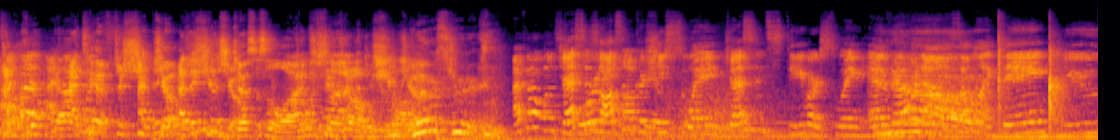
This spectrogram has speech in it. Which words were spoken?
thought. I thought. Tiff, just shoot I think- Joe. I think just shoot his Joe. alive. Just Just shoot Joe. just Shoot shoot Joe. You're a. I thought once Jess is awesome because she's swaying. Jess and Steve are swaying everyone No. else. I'm like, thank you,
